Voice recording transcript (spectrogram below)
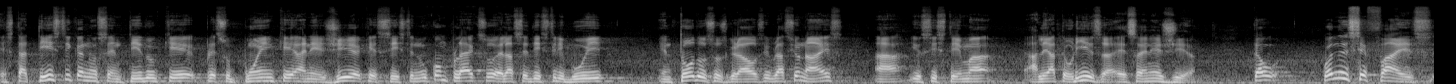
estatística no sentido que pressupõe que a energia que existe no complexo ela se distribui em todos os graus vibracionais e o sistema aleatoriza essa energia. Então, quando se faz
